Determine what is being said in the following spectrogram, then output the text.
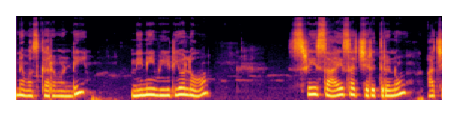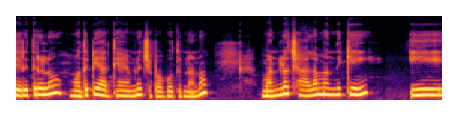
నమస్కారం అండి. నేను ఈ వీడియోలో శ్రీ సాయి సచరిత్రను ఆ చరిత్రలో మొదటి అధ్యాయంలో చెప్పబోతున్నాను. మనలో చాలామందికి ఈ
